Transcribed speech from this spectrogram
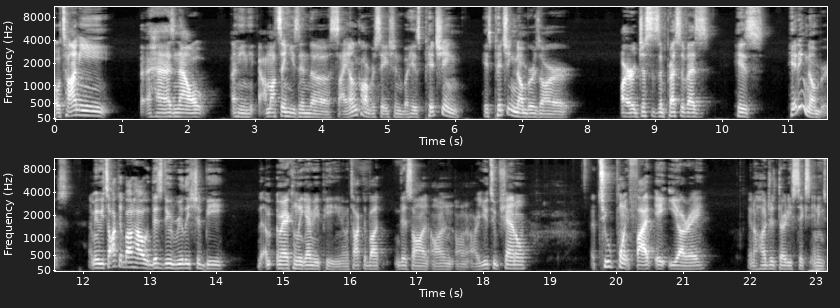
Ohtani has now, I mean, I'm not saying he's in the Cy Young conversation, but his pitching, his pitching numbers are, are just as impressive as his hitting numbers. I mean, we talked about how this dude really should be the American League MVP. You know, we talked about this on, on, on our YouTube channel. A 2.58 ERA in 136 innings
